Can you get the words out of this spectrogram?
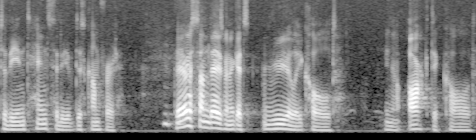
to the intensity of discomfort. Mm-hmm. there are some days when it gets really cold, you know, Arctic cold.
